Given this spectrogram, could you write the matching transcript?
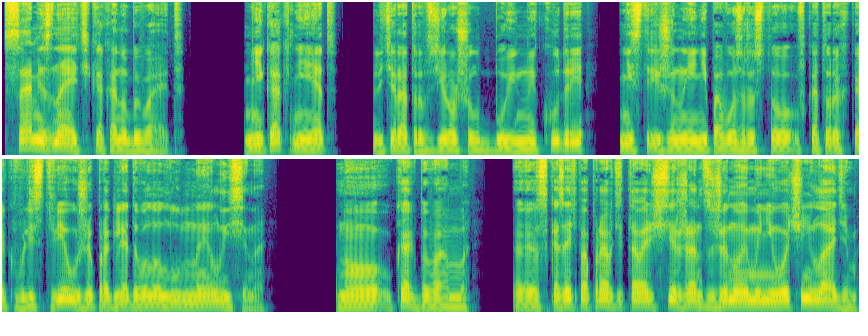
Сами знаете, как оно бывает. Никак нет. Литератор взъерошил буйные кудри, не стриженные не по возрасту, в которых, как в листве, уже проглядывала лунная лысина. Но, как бы вам... Э, сказать по правде, товарищ сержант, с женой мы не очень ладим.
